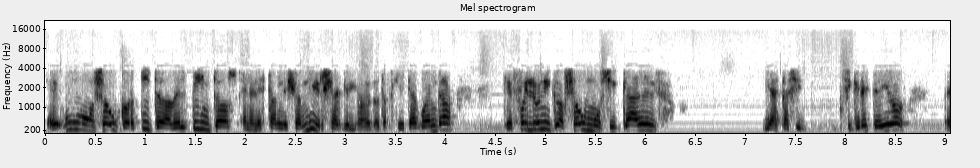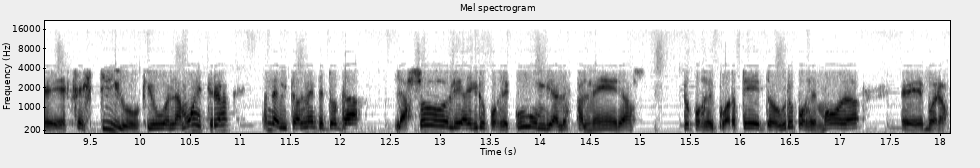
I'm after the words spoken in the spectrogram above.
eh, hubo un show cortito de Abel Pintos en el stand de John Deere, ya que lo trajiste a cuenta, que fue el único show musical y hasta si, si querés te digo, eh, festivo que hubo en la muestra, donde habitualmente toca la Sole, hay grupos de cumbia, los palmeras, grupos de cuarteto, grupos de moda. Eh, bueno,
